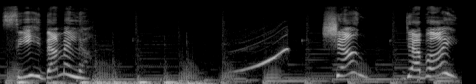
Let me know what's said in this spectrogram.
Sí, dámelo. Sean, ya voy.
